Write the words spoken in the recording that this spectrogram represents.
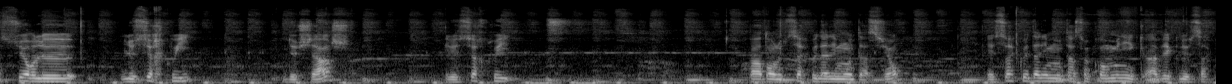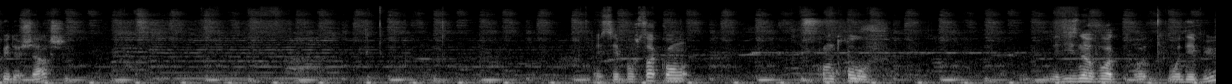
sur le, circuit de charge. Et le circuit d'alimentation. Le circuit d'alimentation communique avec le circuit de charge. Et c'est pour ça qu'on trouve les 19 volts au, début,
